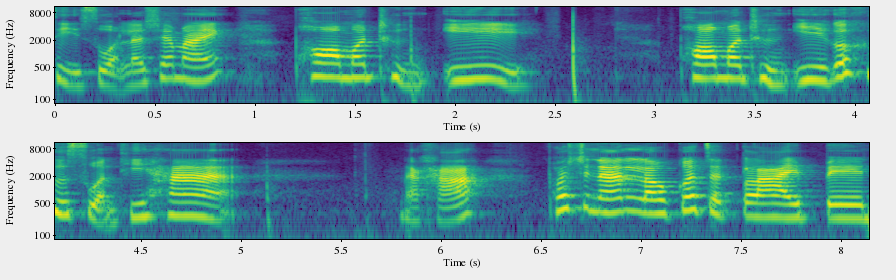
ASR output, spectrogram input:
สี่ส่วนแล้วใช่ไหมพอมาถึง e พอมาถึง e ก็คือส่วนที่ห้านะคะ เพราะฉะนั้นเราก็จะกลายเป็น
